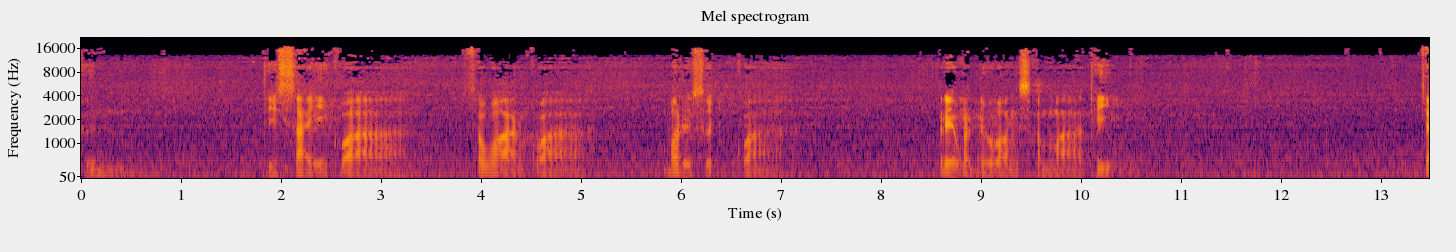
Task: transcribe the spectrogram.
ขึ้น ที่ใสกว่า สว่างกว่าบริสุทธิ์กว่า เรียกว่าดวงสมาธิ ใจ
